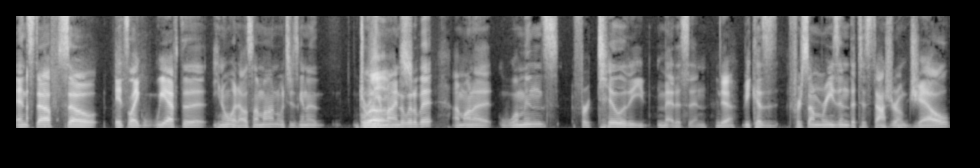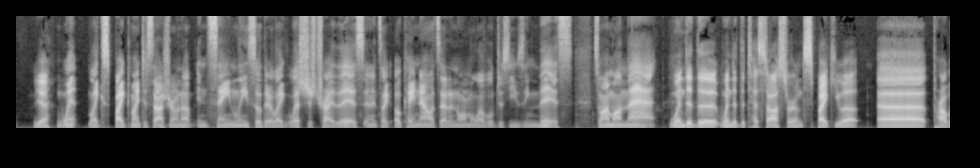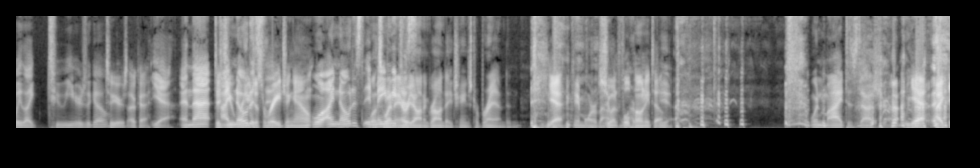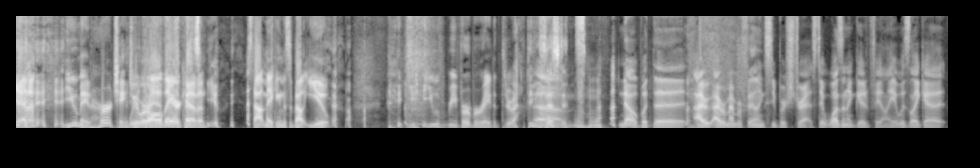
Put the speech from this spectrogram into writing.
and stuff. So it's like we have to. You know what else I'm on, which is gonna blow your mind a little bit. I'm on a woman's fertility medicine Yeah. because for some reason the testosterone gel Yeah. went like spiked my testosterone up insanely. So they're like, let's just try this, and it's like, okay, now it's at a normal level just using this. So I'm on that. When did the when did the testosterone spike you up? Uh, probably like two years ago. Two years. Okay. Yeah, and that Did I you were you noticed just it. raging out? Well, I noticed it well, made when me just Ariana Grande changed her brand and yeah. became more about. She went full her- ponytail. Yeah, when my testosterone. Yeah, I get it. you made her change. We her were brand all there, because Kevin. You, Stop making this about you. you, you've reverberated throughout the Um, existence. no, but the I I remember feeling super stressed. It wasn't a good feeling. It was like a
